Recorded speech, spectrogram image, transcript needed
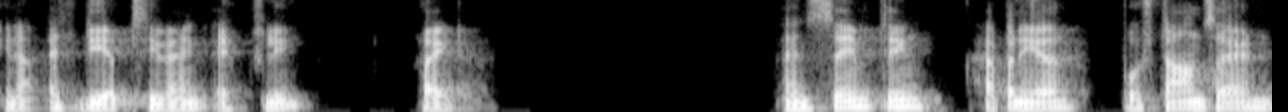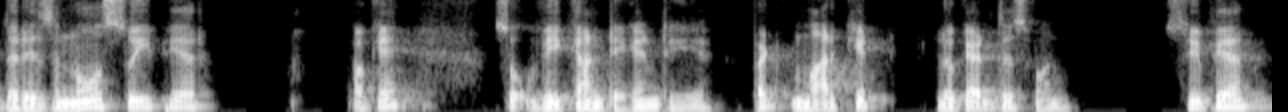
in a HDFC Bank actually, right? And same thing happen here push downside, there is no sweep here. Okay. So we can't take entry here. But market, look at this one. Sweep here.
